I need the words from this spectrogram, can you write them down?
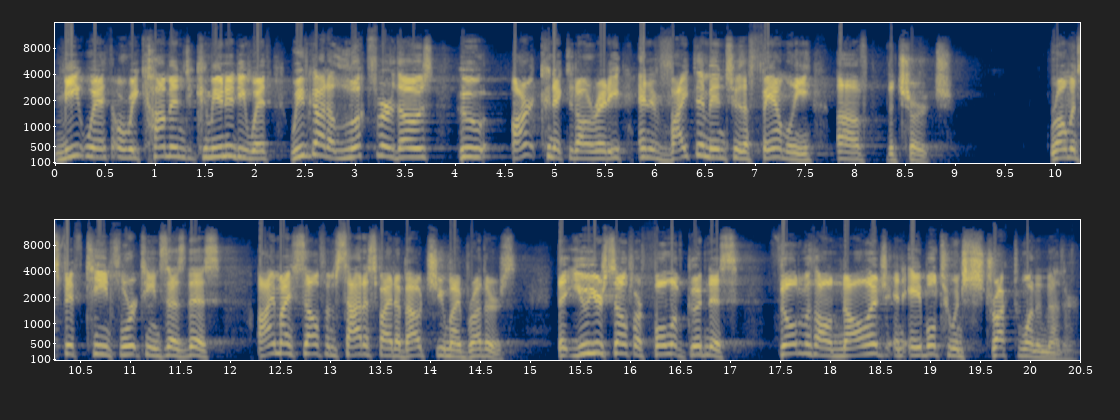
meet with or we come into community with. We've got to look for those who aren't connected already and invite them into the family of the church. Romans 15, 14 says this I myself am satisfied about you, my brothers, that you yourself are full of goodness, filled with all knowledge, and able to instruct one another.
